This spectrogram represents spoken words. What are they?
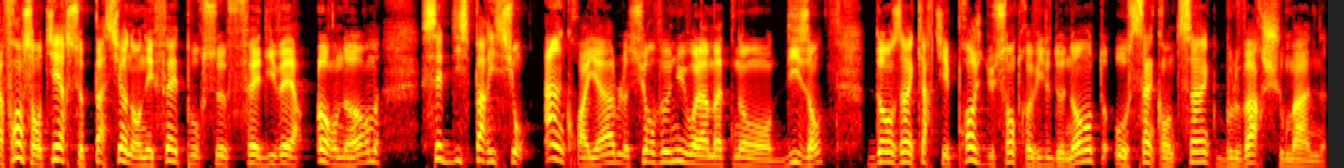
La France entière se passionne en effet pour ce fait divers hors norme, cette disparition incroyable survenue voilà maintenant dix ans dans un quartier proche du centre-ville de Nantes au 55 boulevard Schumann.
